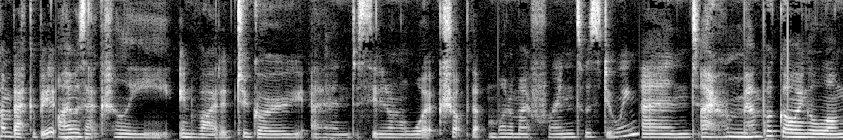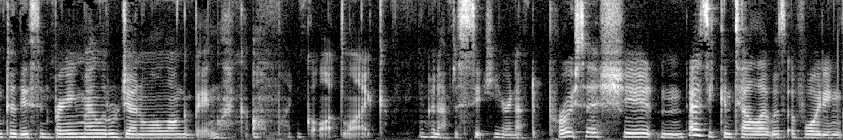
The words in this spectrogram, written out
come back a bit, I was actually invited to go and sit in on a workshop that one of my friends was doing. And I remember going along to this and bringing my little journal along and being like, oh my god, like, I'm gonna have to sit here and have to process shit. And as you can tell, I was avoiding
